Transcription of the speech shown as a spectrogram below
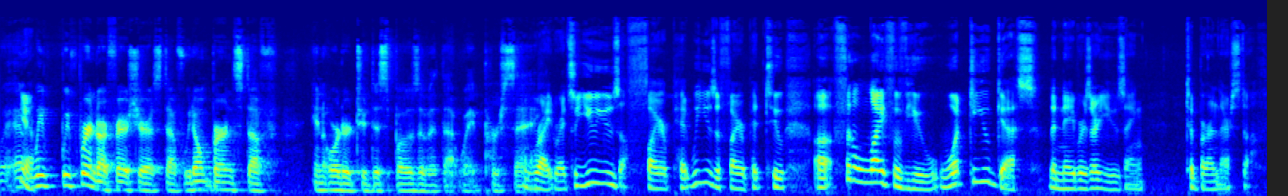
Yeah. We've we've burned our fair share of stuff. We don't burn stuff in order to dispose of it that way per se. right right so you use a fire pit we use a fire pit too uh for the life of you what do you guess the neighbors are using to burn their stuff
